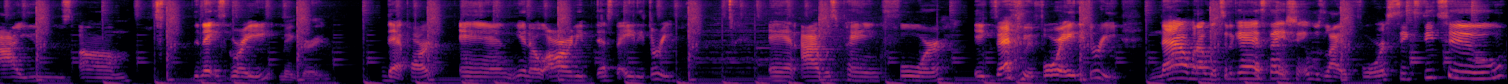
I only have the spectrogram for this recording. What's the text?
I use um the next grade. Mid grade. That part. And you know, already that's the 83. And I was paying for exactly 483. Now when I went to the gas station, it was like 462. Ooh.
